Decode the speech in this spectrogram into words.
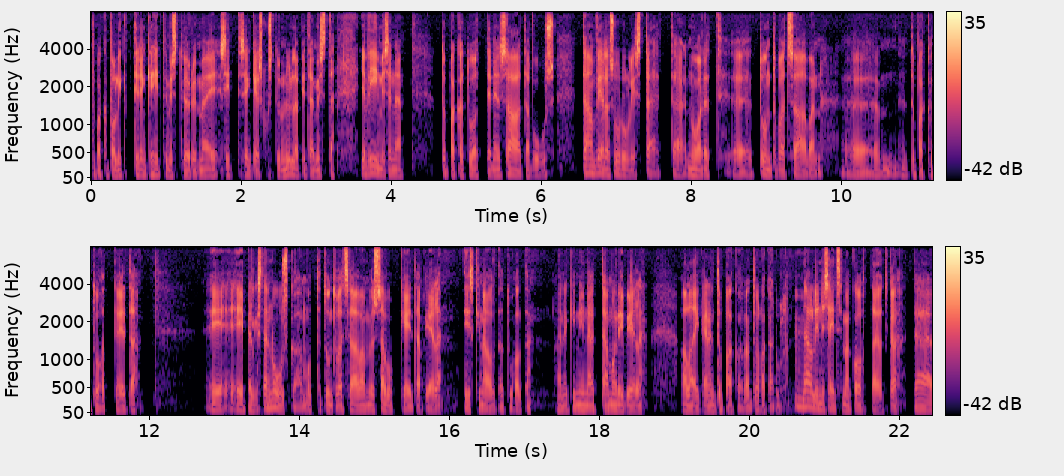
tupakkapoliittinen kehittämistyöryhmä esitti sen keskustelun ylläpitämistä. Ja viimeisenä tupakkatuotteiden saatavuus. Tämä on vielä surullista, että nuoret äh, tuntuvat saavan äh, tupakkatuotteita ei, ei pelkästään nuuskaa, mutta tuntuvat saavan myös savukkeita vielä tiskin alta tuolta. Ainakin niin näyttää moni vielä alaikäinen tupakoivan tuolla kadulla. Mm. Nämä oli ne seitsemän kohtaa, jotka tämä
